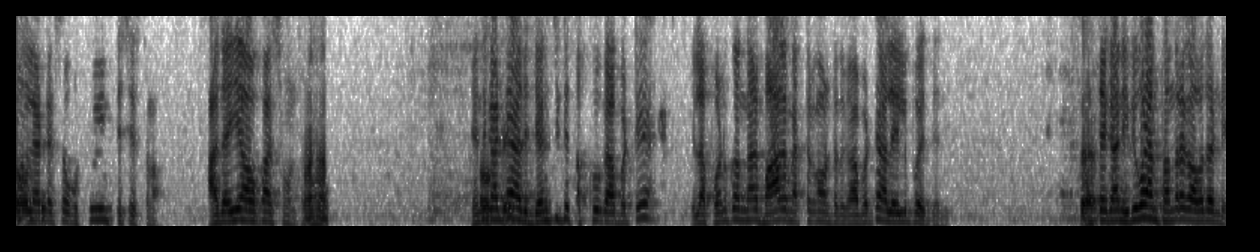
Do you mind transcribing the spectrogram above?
Okay. Latex ఒక టూ ఇంచెస్ ఇస్తున్నాం అది అయ్యే అవకాశం ఉంటుంది. ఎందుకంటే. అది డెన్సిటీ తక్కువ కాబట్టి ఇలా పనుకోగానే బాగా మెత్తగా ఉంటుంది కాబట్టి అలా వెళ్ళిపోయింది అది. అంతేగాని ఇది కూడా అంత తొందరగా అవ్వదండి.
